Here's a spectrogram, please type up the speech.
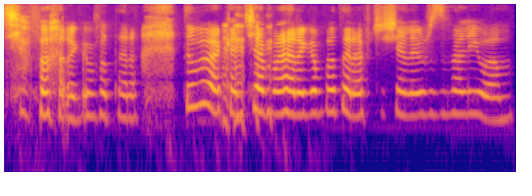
Kanciapa Harry'ego Pottera. Tu była kanciapa Harry'ego Pottera wcześniej, ale już zwaliłam.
